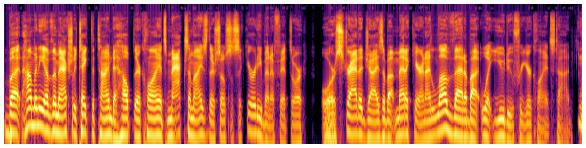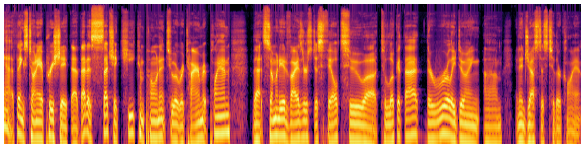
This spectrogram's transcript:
but how many of them actually take the time to help their clients maximize their social security benefits or or strategize about Medicare. And I love that about what you do for your clients, Todd. Yeah, thanks, Tony. I appreciate that. That is such a key component to a retirement plan that so many advisors just fail to uh, to look at that. They're really doing um, an injustice to their client.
